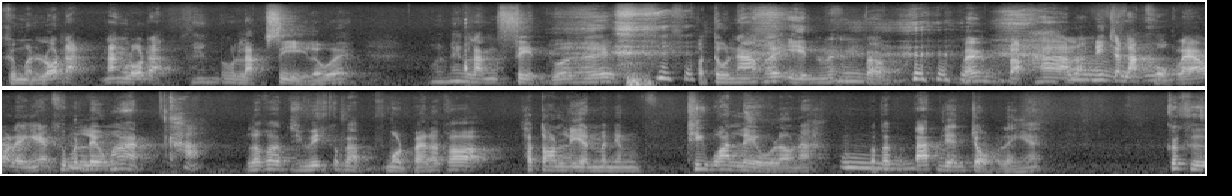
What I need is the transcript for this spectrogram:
คือเหมือนรถอะนั่งรถอะแม่งกูหลักสี่แล้วเว้ยว่าแม่งลังสิตเว้ยเฮ้ยประตูน้ำพระอินทร์แม่งแบบแม่งหลักห้าแล้วนี่จะหลักหกแล้วอะไรเงี้ยคือมันเร็วมากค่ะ แล้วก็ชีวิตก็แบบหมดไปแล้วก็ถ้าตอนเรียนมันยังที่ว่าเร็วแล้วนะอืมแป๊บแป๊บเรียนจบอะไรเงี้ย ก็คือ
